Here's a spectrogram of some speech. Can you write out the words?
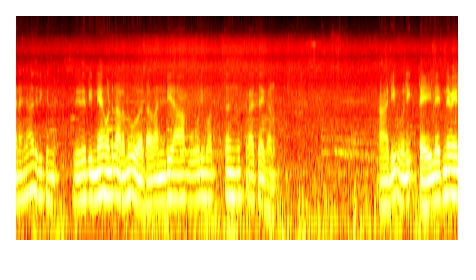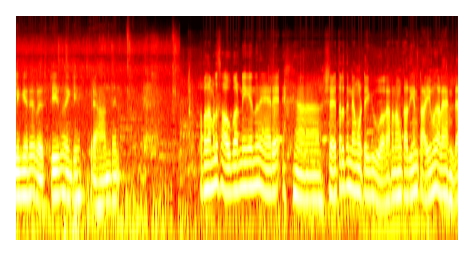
അനങ്ങാതിരിക്കുന്നു. ഇത് പിന്നെ അങ്ങോട്ട് നടന്നു പോകാം കേട്ടോ. വണ്ടി ആ ബോഡി മൊത്തം സ്ക്രാച്ച് ആയി കാണും. അടിപൊളി. ടൈലറ്റിന്റെ മേളിൽ കയറി റെസ്റ്റ് ചെയ്ത് നോക്കിയേ ഭ്രാന്തൻ. അപ്പോൾ നമ്മൾ സൗപർണിയിൽ നിന്ന് നേരെ ക്ഷേത്രത്തിന്റെ അങ്ങോട്ടേക്ക് പോവുക കാരണം നമുക്ക് അധികം ടൈം കളയാനില്ല.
